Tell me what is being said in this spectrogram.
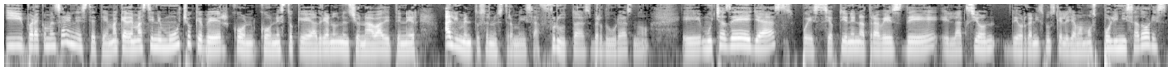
Y para comenzar en este tema, que además tiene mucho que ver con, con esto que Adrián nos mencionaba de tener alimentos en nuestra mesa, frutas, verduras, ¿no? Eh, muchas de ellas, pues, se obtienen a través de eh, la acción de organismos que le llamamos polinizadores.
